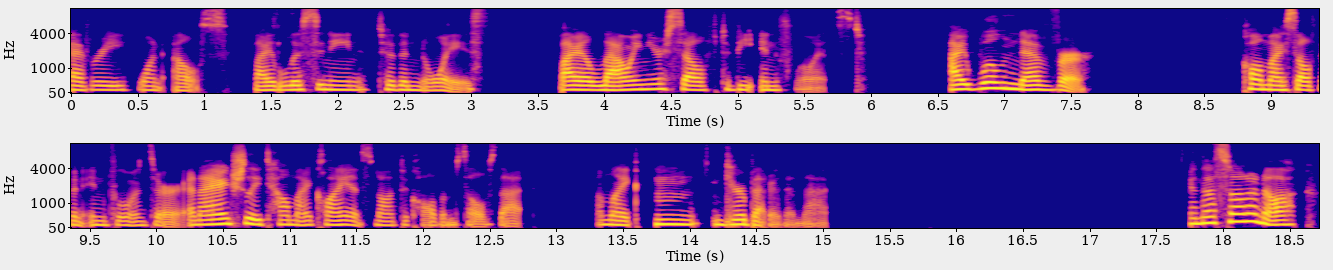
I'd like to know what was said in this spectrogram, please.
everyone else, by listening to the noise, by allowing yourself to be influenced. I will never call myself an influencer. And I actually tell my clients not to call themselves that. I'm like, mm, you're better than that. And that's not a knock.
